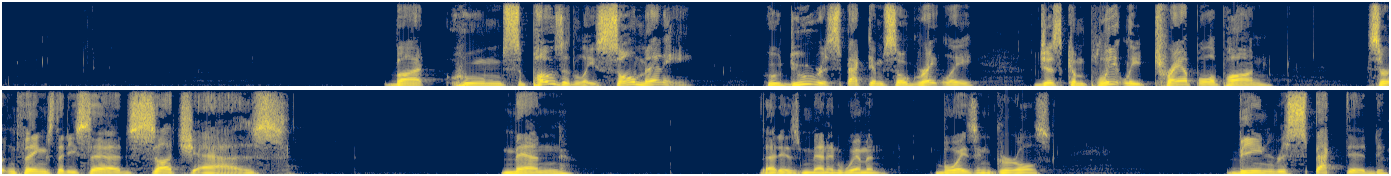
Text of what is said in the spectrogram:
but whom supposedly so many who do respect him so greatly just completely trample upon certain things that he said, such as men, that is, men and women, boys and girls, being respected,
